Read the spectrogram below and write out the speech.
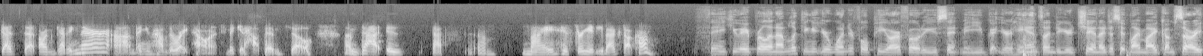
dead set on getting there um, and you have the right talent to make it happen. So um, that is that's um, my history at ebags.com. Thank you, April. And I'm looking at your wonderful PR photo you sent me. You've got your hands under your chin. I just hit my mic. I'm sorry.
